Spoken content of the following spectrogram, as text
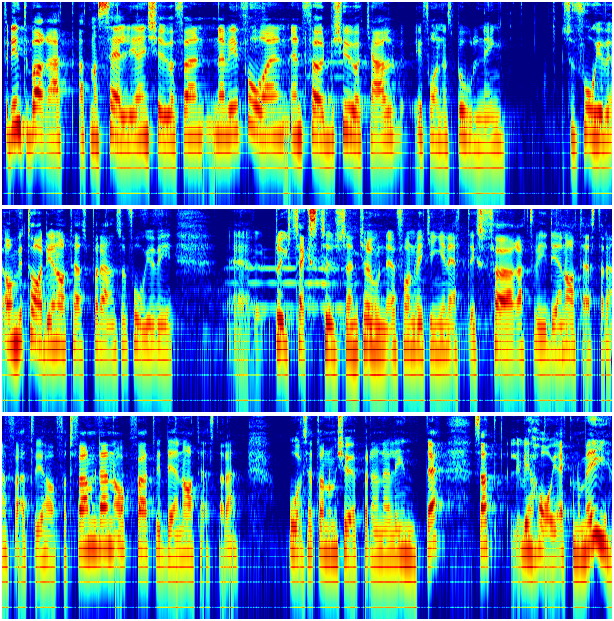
för det är inte bara att, att man säljer en tjur, för när vi får en, en född tjurkalv ifrån en spolning så får ju vi, om vi tar DNA-test på den så får ju vi Eh, drygt 6 000 kronor från Viking Genetics för att vi DNA-testar den, för att vi har fått fram den och för att vi DNA-testar den. Oavsett om de köper den eller inte. Så att vi har ju ekonomi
